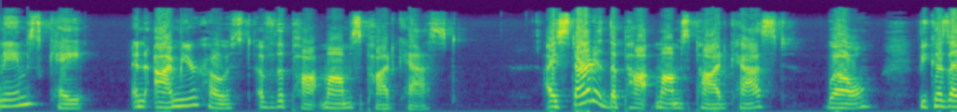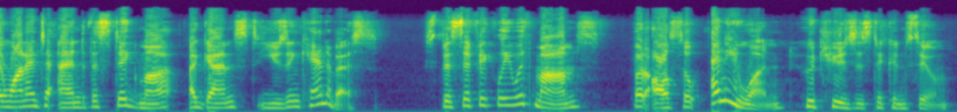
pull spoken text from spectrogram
name's Kate, and I'm your host of the Pop Moms Podcast. I started the Pop Moms Podcast, well, because I wanted to end the stigma against using cannabis, specifically with moms, but also anyone who chooses to consume.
